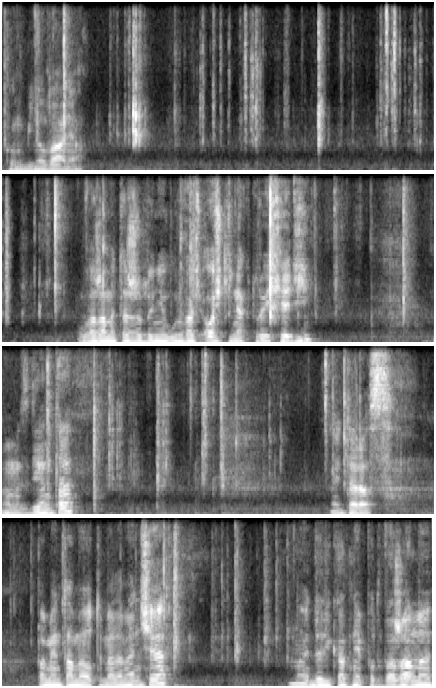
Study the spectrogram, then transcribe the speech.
kombinowania. Uważamy też, żeby nie urwać ośki, na której siedzi. Mamy zdjęte. No i teraz pamiętamy o tym elemencie. No i delikatnie podważamy.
